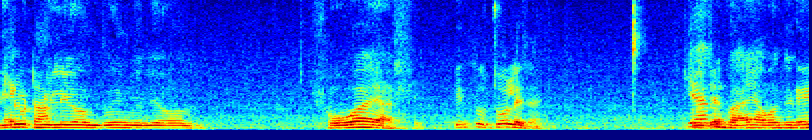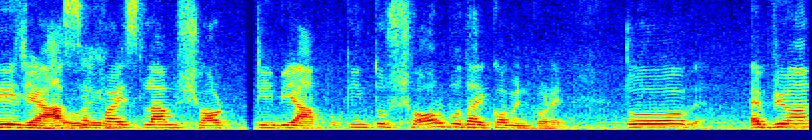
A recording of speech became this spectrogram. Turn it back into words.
ভিডিওটা মিলিয়ন দুই মিলিয়ন সবাই আসে। কিন্তু চলে যায়। ভাই? আমাদের এই যে আসিফা ইসলাম শর্ট টিভি আপু কিন্তু সর্বদাই কমেন্ট করে। তো এভরিওয়ান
